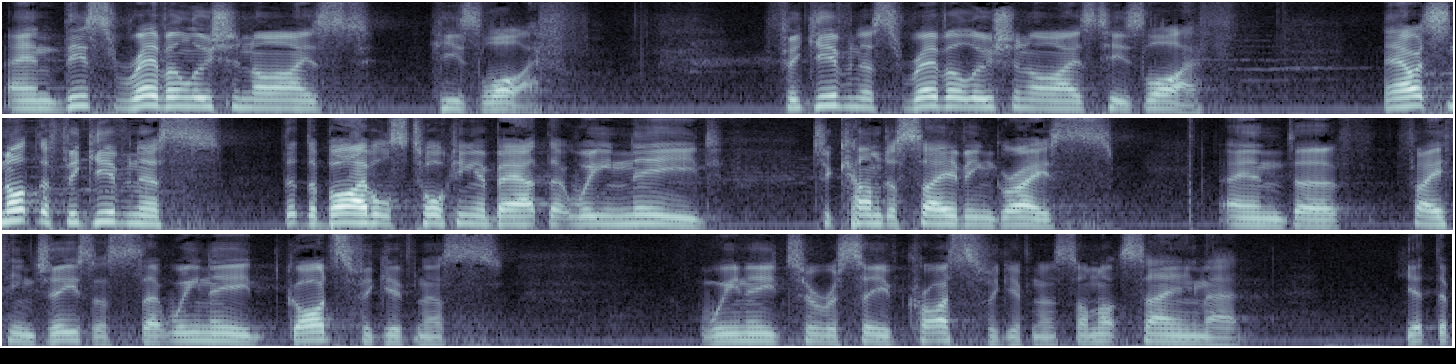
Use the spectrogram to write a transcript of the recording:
and this revolutionized his life. Forgiveness revolutionized his life. Now, it's not the forgiveness that the Bible's talking about that we need to come to saving grace and uh, faith in Jesus, that we need God's forgiveness. We need to receive Christ's forgiveness. I'm not saying that. Yet the,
